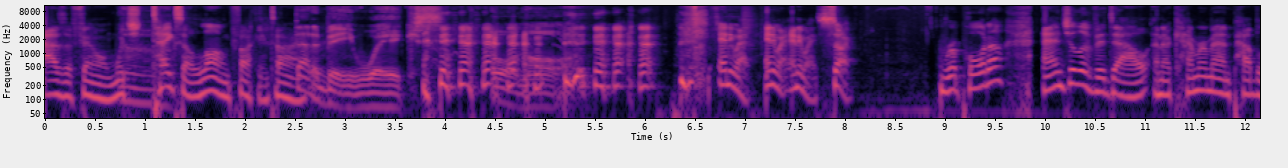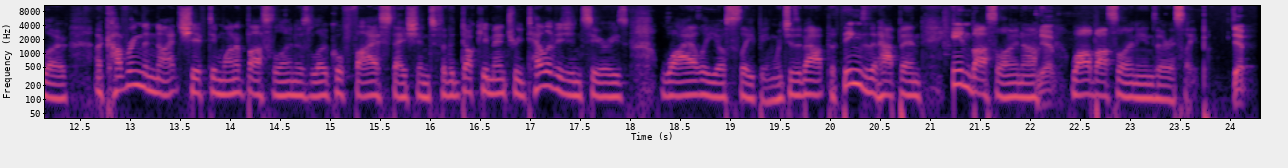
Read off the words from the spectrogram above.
as a film, which takes a long fucking time. That'd be weeks or more. Anyway, anyway, anyway. So, reporter Angela Vidal and her cameraman Pablo are covering the night shift in one of Barcelona's local fire stations for the documentary television series While You're Sleeping, which is about the things that happen in Barcelona Yep. while Barcelonians are asleep. Yep.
